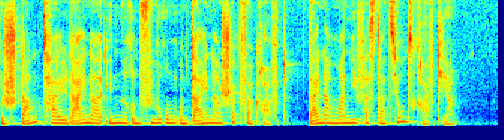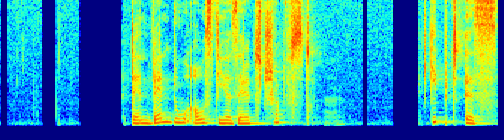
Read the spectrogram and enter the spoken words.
Bestandteil deiner inneren Führung und deiner Schöpferkraft, deiner Manifestationskraft hier. Denn wenn du aus dir selbst schöpfst, gibt es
